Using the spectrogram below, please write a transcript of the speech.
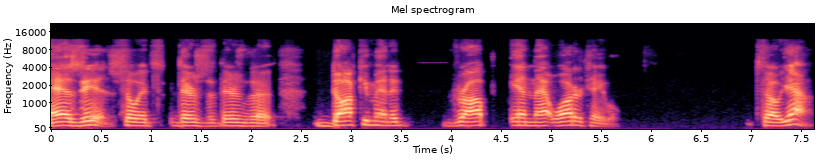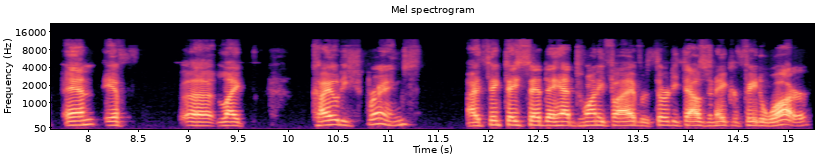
as is. So it's there's there's a documented drop in that water table. So yeah, and if uh, like Coyote Springs, I think they said they had 25 or 30,000 acre feet of water.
